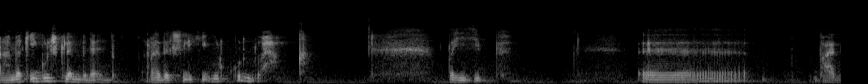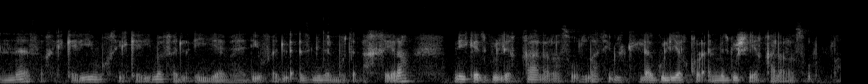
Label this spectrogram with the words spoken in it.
راه ما كيقولش كلام من عنده راه داكشي اللي كيقول كله حق. طيب آه بعض الناس أخي الكريم أختي الكريمة في هذه الأيام هذه وفي هذه الأزمنة المتأخرة ملي كتقول لي قال رسول الله تقول لا قول لي القرآن ما تقولش لي قال رسول الله.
